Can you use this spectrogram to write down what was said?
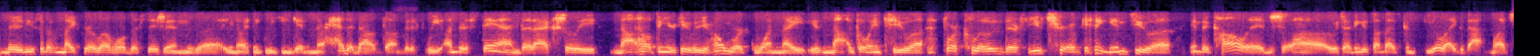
There are these sort of micro level decisions. Uh, you know, I think we can get in our head about them, but if we understand that actually not helping your kid with your homework one night is not going to uh, foreclose their future of getting into uh, into college, uh, which I think sometimes can feel like that much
